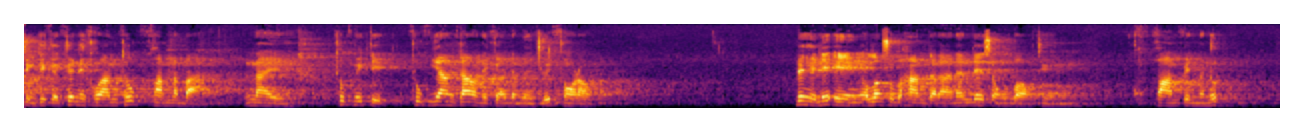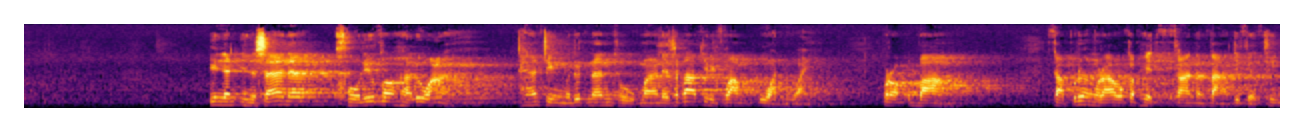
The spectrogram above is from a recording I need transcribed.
สิ่งที่เกิดขึ้นในความทุกข์ความลำบากในทุกมิติทุกย่างก้าวในการดำเนินชีวิตของเรา ด้วยเหตุนี้เองอัลลอฮฺสุบฮานตะลานั้นได้ทรงบอกถึงความเป็นมนุษย์อินนันอินซานะโคลิกอฮาลูอา แท้จริงมนุษย์นั้นถูกมาในสภาพที่มีความอ่อนไหว เปราะบางกับเรื่องราวกับเหตุการณ์ต่าง ๆ ที่เกิดขึ้น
